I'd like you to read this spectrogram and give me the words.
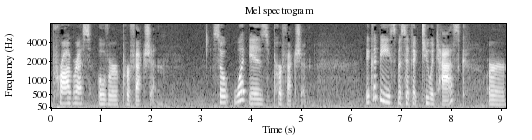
progress over perfection. So, what is perfection? It could be specific to a task or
